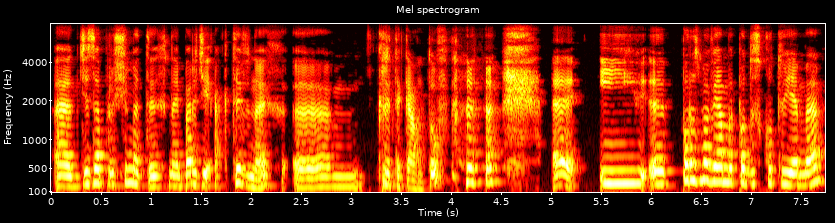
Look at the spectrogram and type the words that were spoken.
e, gdzie zaprosimy tych najbardziej aktywnych krytykantów. E, i y, porozmawiamy, podyskutujemy.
